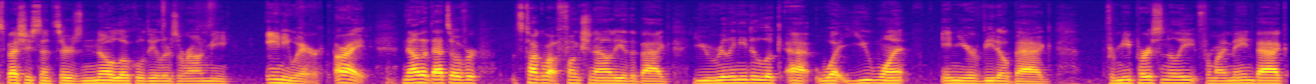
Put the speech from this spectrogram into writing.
especially since there's no local dealers around me anywhere. All right, now that that's over, let's talk about functionality of the bag. You really need to look at what you want in your Veto bag. For me personally, for my main bag,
